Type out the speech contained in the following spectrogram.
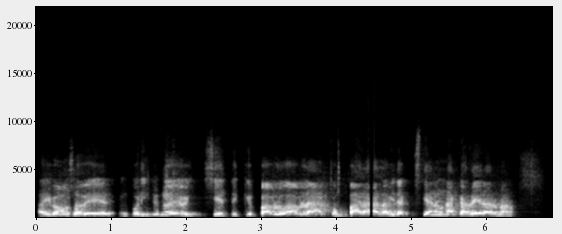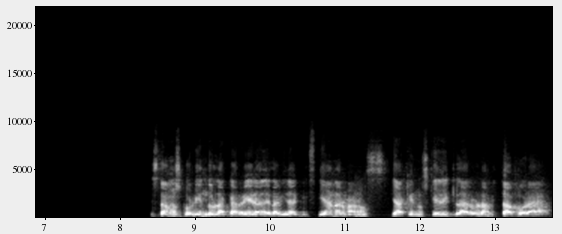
Ahí vamos a ver en Corintios 9, 27 que Pablo habla, compara la vida cristiana a una carrera, hermanos. Estamos corriendo la carrera de la vida cristiana, hermanos, ya que nos quede claro la metáfora.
